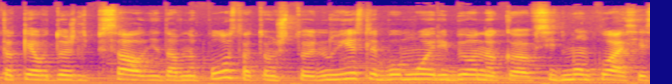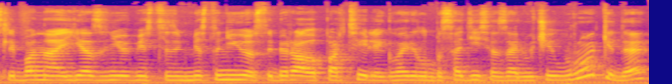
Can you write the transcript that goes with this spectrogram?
как я вот тоже писала недавно пост о том, что, ну, если бы мой ребенок э, в седьмом классе, если бы она, я за нее вместе, вместо нее собирала портфели и говорила бы, садись, Азаль, учи уроки, да,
